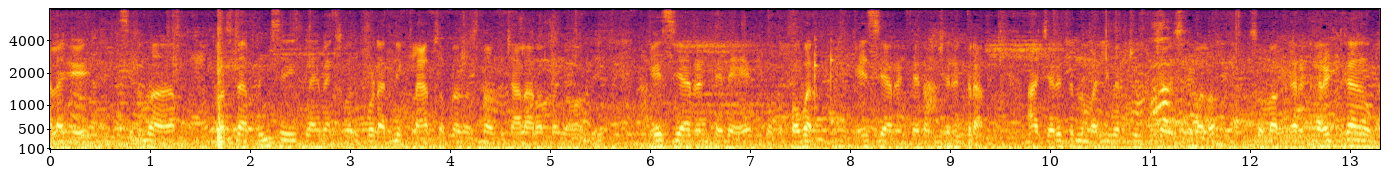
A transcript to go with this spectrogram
అలాగే సినిమా ఫస్ట్ హాఫ్ నుంచి క్లైమాక్స్ వరకు కూడా అన్ని క్లాప్స్ అప్లోడ్ వస్తూ ఉంది. చాలా ఆనందంగా ఉంది. కేసీఆర్ అంటేనే ఒక పవర్ కేసీఆర్ అంటేనే ఒక చరిత్ర. ఆ చరిత్రను మళ్ళీ మేము చూపించాలి సినిమాలో. సో మాకు కరెక్ట్ కరెక్ట్గా ఒక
